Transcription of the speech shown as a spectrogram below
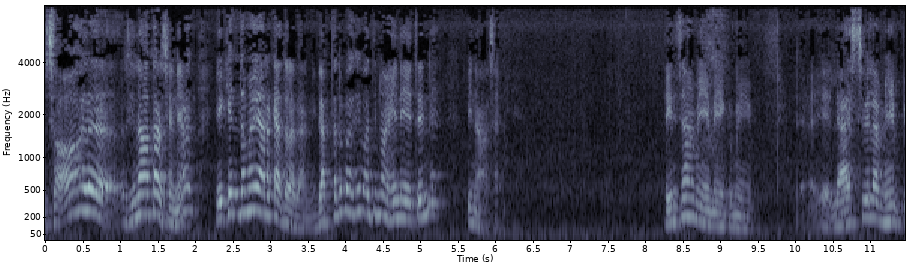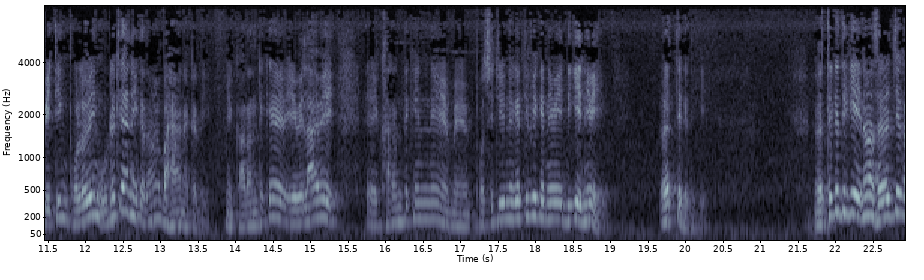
විශාල ඍණාකර්ෂණයක් ඒකෙන් තමයි අර කැදලා ගන්න. ගත්තට පස්සේ වදිනවා හෙනේ එතෙන්නේ විනාශයි. ඒ නිසා මේ මේක මේ ලෑස්ති වෙලා මෙහෙන් පිටින් පොළවෙන් උඩට යන එක තමයි භයානකදී. මේ කරන්ට් එක ඒ වෙලාවේ කරන්ට් එකන්නේ මේ පොසිටිව් නෙගටිව් එක නෙවෙයි දිගේ නෙවෙයි. එර්ත් එක දිගේ. එර්ත් එක දිගේ එනවා සර්ජ් එකක්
